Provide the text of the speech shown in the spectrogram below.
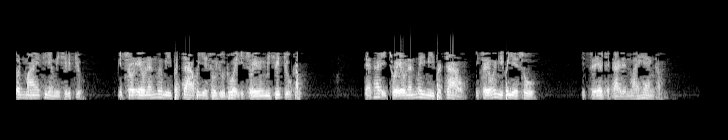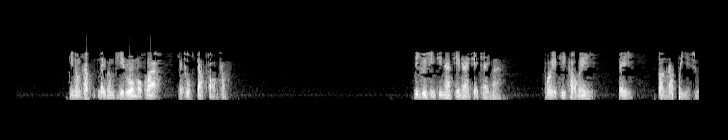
ต้นไม้ที่ยังมีชีวิตอยู่ อิสราเอลนั้นเมื่อมีพระเจ้าพระเยซูอยู่ด้วย อิสราเอลยังมีชีวิตอยู่ครับ แต่ถ้าอิสราเอลนั้นไม่มีพระเจ้า อิสราเอลไม่มีพระเยซู อิสราเอลจะกลายเป็นไม้แห้งครับ พี่น้องครับ ในพระคัมภีร์รวมบอกว่าจะถูกตัดออกครับ นี่คือสิ่งที่น่าเสียดายเสียใจมาก เพราะเหตุที่เขาไม่ได้ต้อนรับพระเยซู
